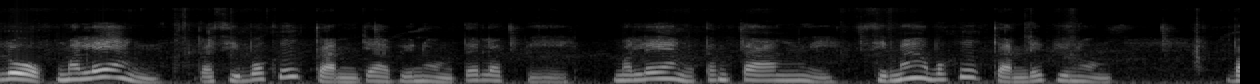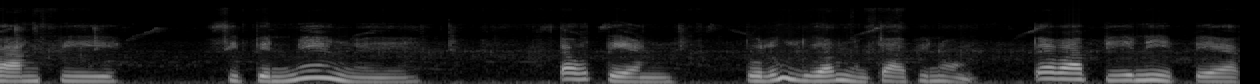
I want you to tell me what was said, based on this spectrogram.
โรคแมลงกับสีบ่คือกันจ้าพี่น้องแต่ละปีแมลงต่างๆนี่สีมาบ่คือกันได้พี่น้อง บางปีสิเป็นแม่งไงเต้าเตียงตัวเหลืองๆหนึ่งจ้าพี่น้อง แต่ว่าปีนี้แปลก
